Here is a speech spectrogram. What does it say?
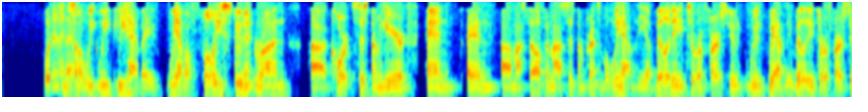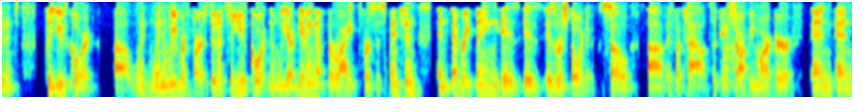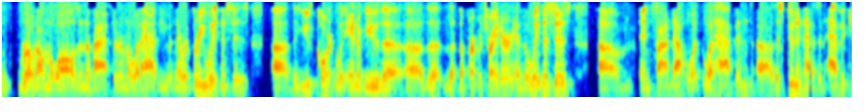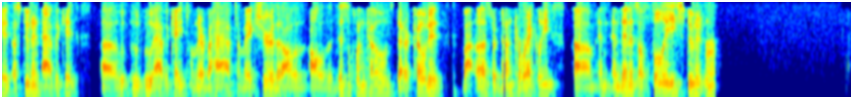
What is and that? so we, we, we have a we have a fully student run uh, court system here, and and uh, myself and my assistant principal, we have the ability to refer student we, we have the ability to refer students to youth court uh, when when we refer students to youth court, then we are giving up the right for suspension, and everything is is is restorative. So uh, if a child took a sharpie marker and and wrote on the walls in the bathroom or what have you, and there were three witnesses, uh, the youth court would interview the, uh, the, the the perpetrator and the witnesses. Um, and find out what what happened. Uh, the student has an advocate, a student advocate uh, who, who advocates on their behalf to make sure that all of all of the discipline codes that are coded by us are done correctly. Um, and, and then it's a fully student.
